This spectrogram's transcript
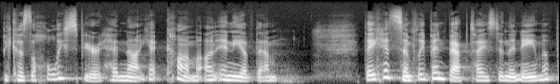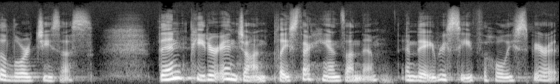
because the Holy Spirit had not yet come on any of them. They had simply been baptized in the name of the Lord Jesus. Then Peter and John placed their hands on them, and they received the Holy Spirit.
